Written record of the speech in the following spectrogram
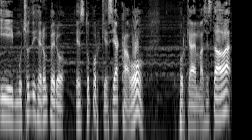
Y muchos dijeron, pero ¿esto por qué se acabó? Porque además estaba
